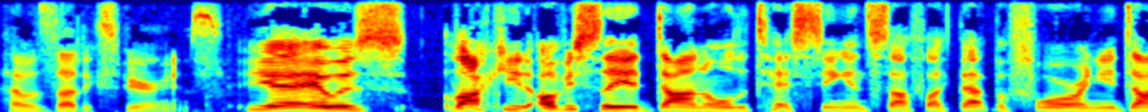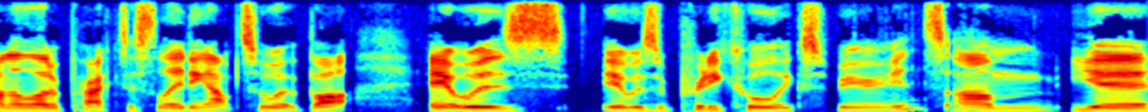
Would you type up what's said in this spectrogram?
How was that experience? Yeah, it was like you obviously had done all the testing and stuff like that before, and you'd done a lot of practice leading up to it. But it was it was a pretty cool experience. Mm. Um, yeah,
